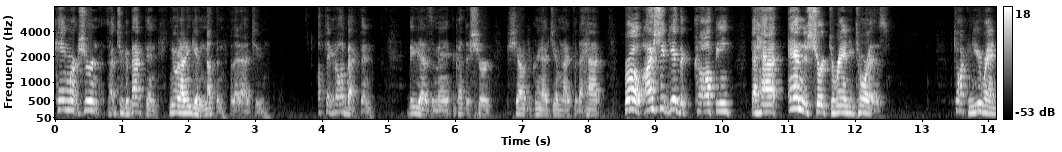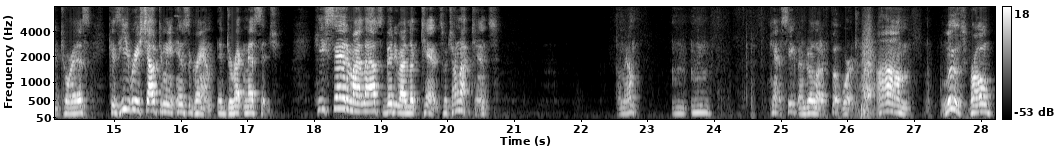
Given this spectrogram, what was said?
Kmart shirt. So I took it back then. You know what? I didn't give him nothing for that attitude. I'll take it all back then. Big as a man. I got the shirt. Shout out to Green Eye Gemini for the hat. Bro, I should give the coffee, the hat, and the shirt to Randy Torres. I'm talking to you, Randy Torres, because he reached out to me on Instagram in direct message. He said in my last video I looked tense, which I'm not tense. I mean, I'm... Mm -mm. Can't see but I'm doing a lot of footwork. I'm loose, bro.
